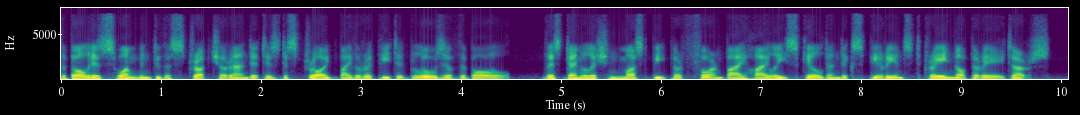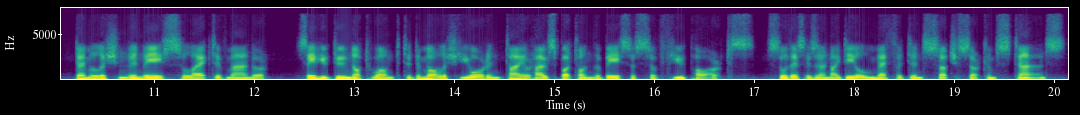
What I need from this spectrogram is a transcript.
The ball is swung into the structure and it is destroyed by the repeated blows of the ball. This demolition must be performed by highly skilled and experienced crane operators. Demolition in a selective manner. Say you do not want to demolish your entire house but on the basis of few parts. So this is an ideal method in such circumstance.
